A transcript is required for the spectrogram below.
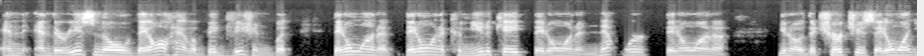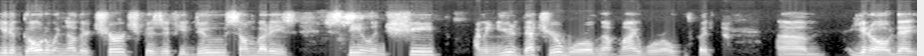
and and there is no. They all have a big vision, but they don't want to. They don't want to communicate. They don't want to network. They don't want to. You know, the churches. They don't want you to go to another church because if you do, somebody's stealing sheep. I mean, you that's your world, not my world. But um, you know, they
